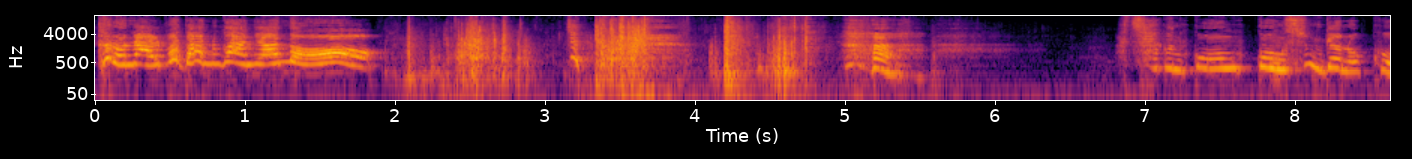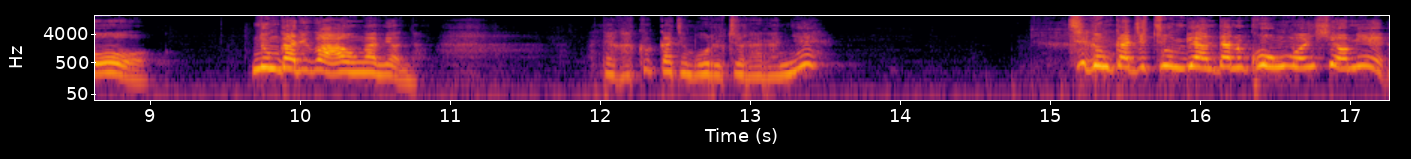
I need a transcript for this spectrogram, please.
그런 알바도 하는 거 아니야 너. 하, 책은 꽁꽁 숨겨놓고 눈 가리고 아웅하면 내가 끝까지 모를 줄 알았니? 지금까지 준비한다는 공무원 시험이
